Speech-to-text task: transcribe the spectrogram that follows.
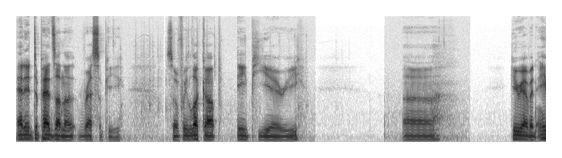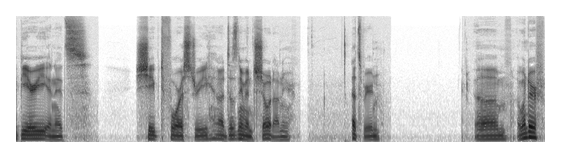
and it depends on the recipe. So if we look up apiary. Uh, here we have an apiary and it's shaped forestry. Oh, it doesn't even show it on here. That's weird. Um, I wonder if...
